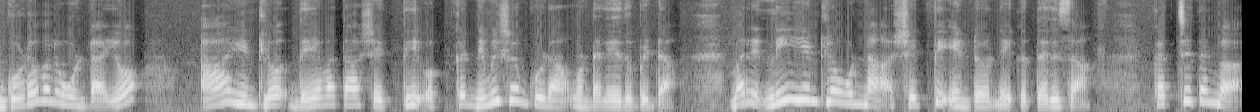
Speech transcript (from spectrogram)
గొడవలు ఉంటాయో ఆ ఇంట్లో దేవతా శక్తి ఒక్క నిమిషం కూడా ఉండలేదు బిడ్డ. మరి నీ ఇంట్లో ఉన్న శక్తి ఏంటో నీకు తెలుసా? ఖచ్చితంగా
